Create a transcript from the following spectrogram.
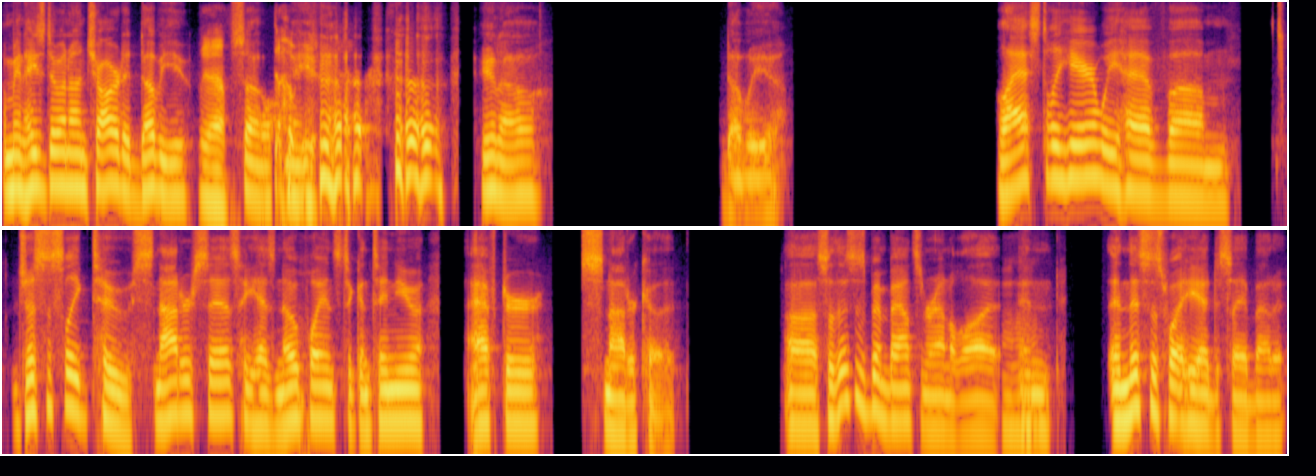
I mean, he's doing Uncharted W. Yeah. So, I mean, you know. W. Lastly, here we have um, Justice League 2. Snyder says he has no plans to continue after Snyder Cut. Uh, so this has been bouncing around a lot, Mhm. and and this is what he had to say about it.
